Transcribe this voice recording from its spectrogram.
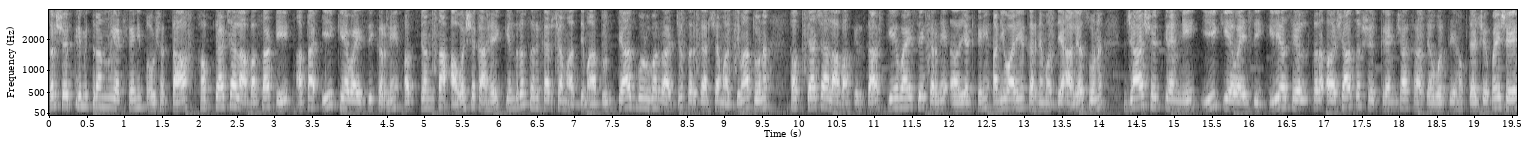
तर शेतकरी मित्रांनो या ठिकाणी पाहू शकता हप्त्याच्या लाभासाठी आता ई केवायसी करणे अत्यंत आवश्यक आहे. केंद्र सरकारच्या माध्यमातून त्याचबरोबर राज्य सरकारच्या माध्यमातून हप्त्याच्या लाभाकरिता केवायसी करणे या ठिकाणी अनिवार्य करण्यामध्ये आले असून ज्या शेतकऱ्यांनी ई केवायसी केली असेल तर अशाच शेतकऱ्यांच्या खात्यावरती हप्त्याचे पैसे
